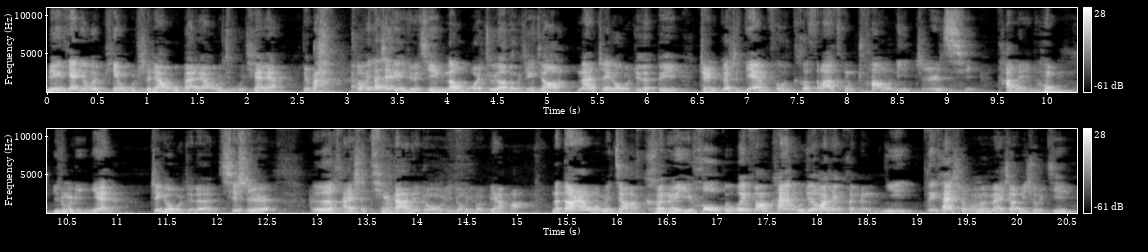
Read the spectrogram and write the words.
明天就会拼五十辆、五百辆、五五千辆，对吧？除非他下定决心，那我就要走经销了。那这个我觉得对整个是颠覆特斯拉从创立之日起它的一种 一种理念的。这个我觉得其实呃还是挺大的一种一种一种变化。那当然我们讲可能以后会不会放开，我觉得完全可能。你最开始我们买小米手机，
